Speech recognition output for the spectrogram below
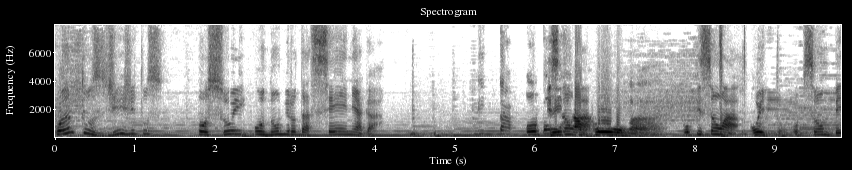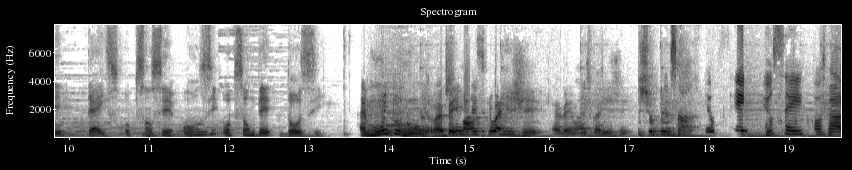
Quantos dígitos possui o número da CNH? Eita, Opção Eita A, porra! opção A, 8, opção B, 10, opção C, 11, opção D, 12. É muito número, é bem mais que o RG. É bem mais que o RG. Deixa eu pensar. Eu sei, eu sei. Posso Ah,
